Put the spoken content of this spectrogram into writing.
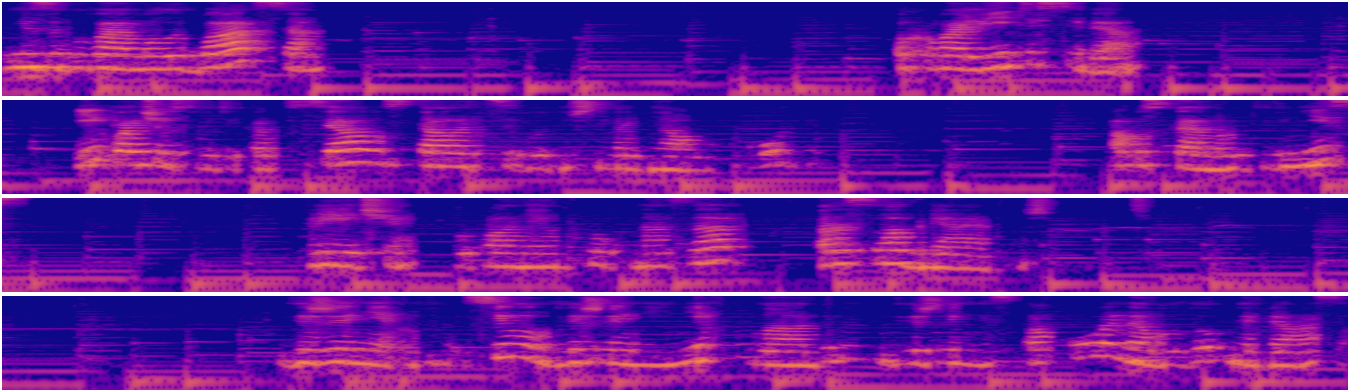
Не забываем улыбаться, похвалите себя и почувствуйте, как вся усталость сегодняшнего дня уходит. Опускаем руки вниз, плечи, выполняем круг назад, расслабляем наши. Движение, силу в движении не вкладываем, движение спокойно, удобно для вас.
